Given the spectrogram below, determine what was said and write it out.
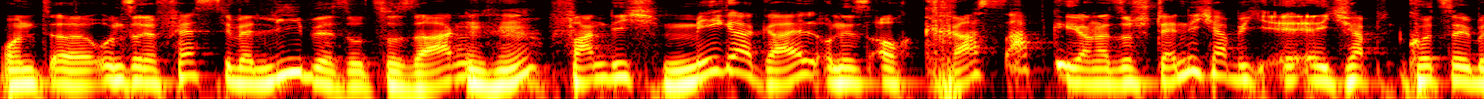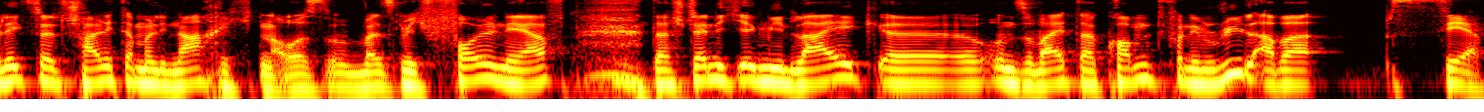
und äh, unsere Festival-Liebe sozusagen Mhm. fand ich mega geil und ist auch krass abgegangen. Also ständig habe ich, äh, ich habe kurz überlegt, so jetzt schalte ich da mal die Nachrichten aus, weil es mich voll nervt, da ständig irgendwie ein Like äh, und so weiter kommt von dem Reel, aber sehr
